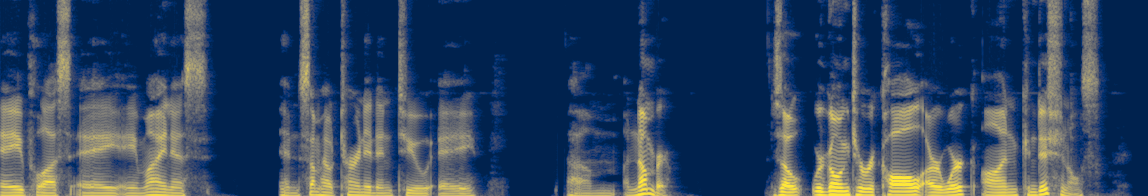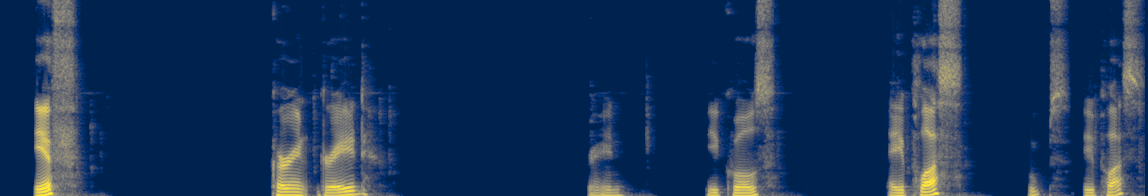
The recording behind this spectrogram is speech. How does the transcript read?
A plus A, A minus, and somehow turn it into a, um, a number. So we're going to recall our work on conditionals. If current grade grade equals a plus, oops, a plus,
